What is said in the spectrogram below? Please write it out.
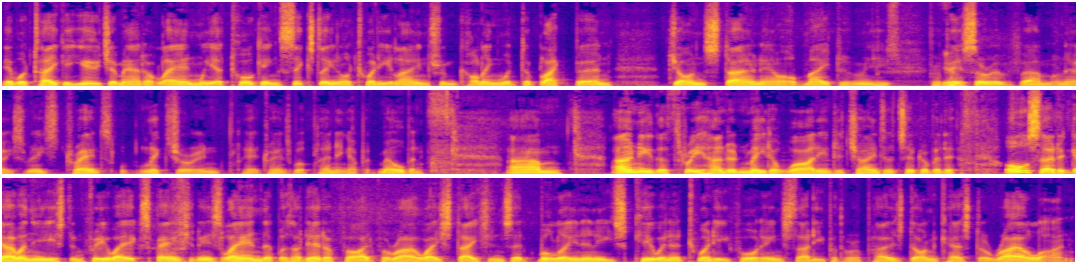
It will take a huge amount of land. We are talking 16 or 20 lanes from Collingwood to Blackburn. John Stone, our old mate, I he's professor of, um, no, he's, he's trans lecturer in transport planning up at Melbourne. Um, only the 300 metre wide interchange, etc. But also to go in the Eastern Freeway expansion is land that was identified for railway stations at Bulleen and East Kew in a 2014 study for the proposed Doncaster rail line.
